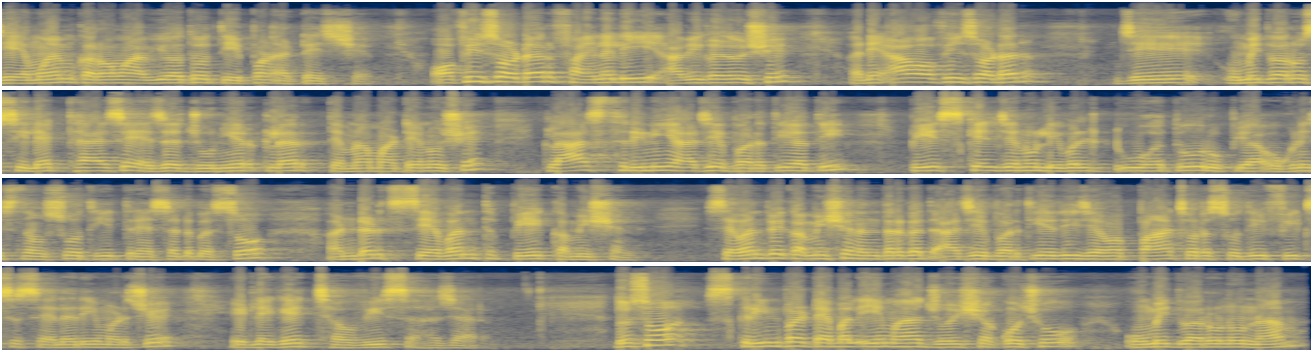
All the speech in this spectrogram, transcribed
જે એમઓએમ કરવામાં આવ્યો હતો તે પણ અટેચ છે. ઓફિસ ઓર્ડર ફાઇનલી આવી ગયો છે અને આ ઓફિસ ઓર્ડર જે ઉમેદવારો સિલેક્ટ થયા છે એઝ અ જુનિયર ક્લર્ક તેમના માટેનું છે. ક્લાસ થ્રીની આજે ભરતી હતી. પે સ્કેલ જેનું લેવલ ટુ હતું, રૂપિયા ઓગણીસ નવસોથી ત્રેસઠ બસો under seventh pay commission seventh pay commission અંતર્ગત આજે ભરતી હતી, જેમાં પાંચ વર્ષ સુધી ફિક્સ સેલેરી મળશે, એટલે કે છવ્વીસ હજાર. દોસ્તો સ્ક્રીન પર ટેબલ એમાં જોઈ શકો છો ઉમેદવારોનું નામ.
